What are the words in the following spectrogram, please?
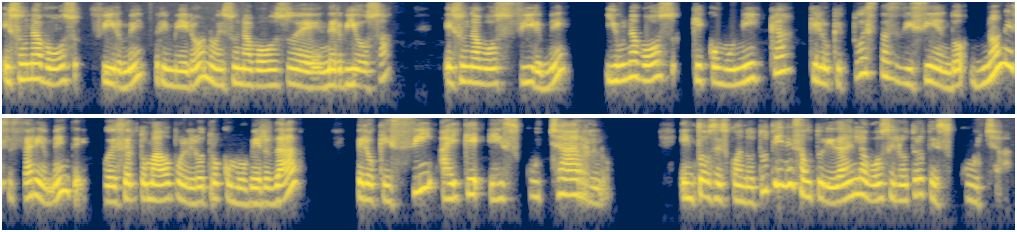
es una voz firme, primero, no es una voz eh, nerviosa, es una voz firme y una voz que comunica que lo que tú estás diciendo no necesariamente puede ser tomado por el otro como verdad, pero que sí hay que escucharlo. Entonces, cuando tú tienes autoridad en la voz, el otro te escucha.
